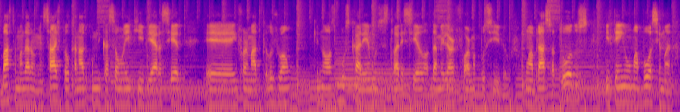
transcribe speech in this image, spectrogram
basta mandar uma mensagem pelo canal de comunicação aí que vier a ser é, informado pelo João, que nós buscaremos esclarecê-la da melhor forma possível. Um abraço a todos e tenham uma boa semana.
